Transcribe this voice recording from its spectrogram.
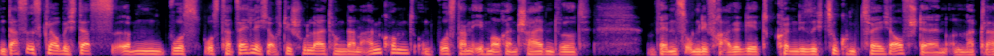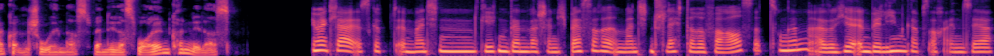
Und das ist, glaube ich, das, ähm, wo es, wo es tatsächlich auf die Schulleitung dann ankommt und wo es dann eben auch entscheidend wird, wenn es um die Frage geht, können die sich zukunftsfähig aufstellen? Und na klar können Schulen das. Wenn die das wollen, können die das. Ich meine, klar, es gibt in manchen Gegenden wahrscheinlich bessere, in manchen schlechtere Voraussetzungen. Also hier in Berlin gab es auch einen sehr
